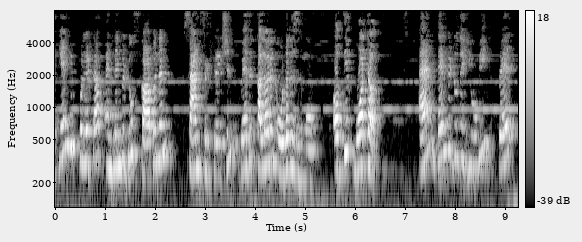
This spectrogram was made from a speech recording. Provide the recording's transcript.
again we pull it up and then we do carbon and sand filtration where the color and odor is removed of the water. And then we do the UV where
